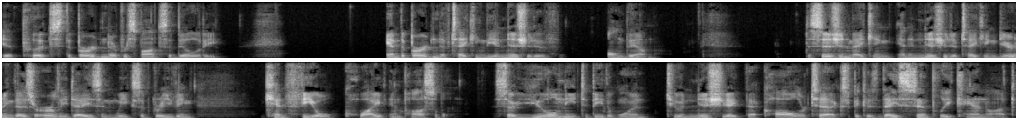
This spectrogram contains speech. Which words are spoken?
It puts the burden of responsibility and the burden of taking the initiative on them. Decision making and initiative taking during those early days and weeks of grieving can feel quite impossible. So you'll need to be the one to initiate that call or text because they simply cannot.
